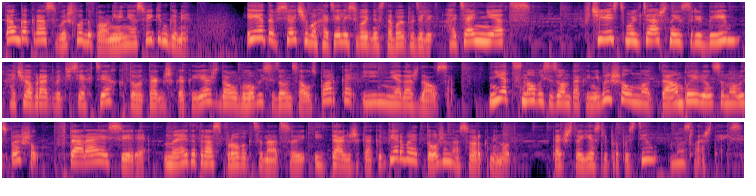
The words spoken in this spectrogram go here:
Там как раз вышло дополнение с викингами. И это все, чем мы хотели сегодня с тобой поделиться. Хотя нет, в честь мультяшной среды хочу обрадовать всех тех, кто так же, как и я, ждал новый сезон South Park а и не дождался. Нет, новый сезон так и не вышел, но там появился новый special. Вторая серия. На этот раз про вакцинацию. И так же, как и первая, тоже на 40 минут. Так что, если пропустил, наслаждайся.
